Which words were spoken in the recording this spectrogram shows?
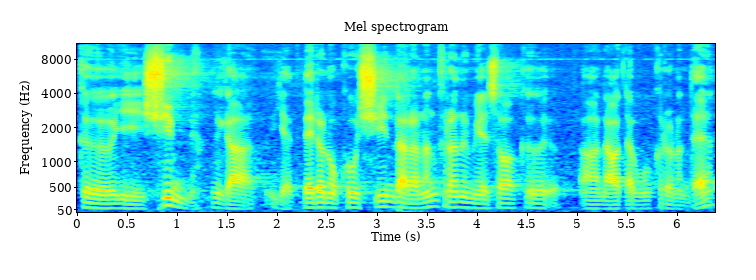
그 이 쉼 그러니까 내려놓고 쉰다라는 그런 의미에서 그 아, 나왔다고 그러는데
